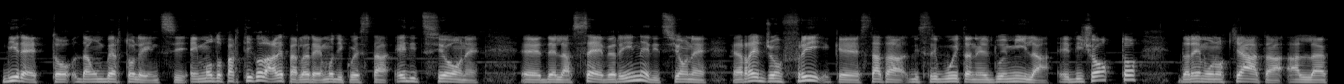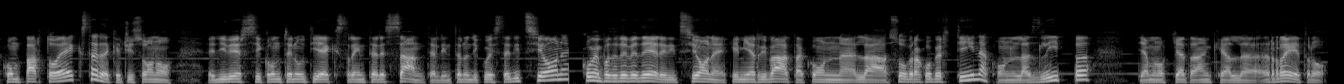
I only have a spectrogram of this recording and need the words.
diretto da Umberto Lenzi. E in modo particolare parleremo di questa edizione eh, della Severin, edizione region free che è stata distribuita nel 2018. Daremo un'occhiata al comparto extra perché ci sono eh, diversi contenuti extra interessanti all'interno di questa edizione. Come potete vedere, edizione che mi è arrivata con la sovracopertina, con la slip. Diamo un'occhiata anche al retro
